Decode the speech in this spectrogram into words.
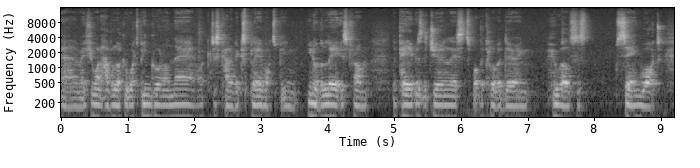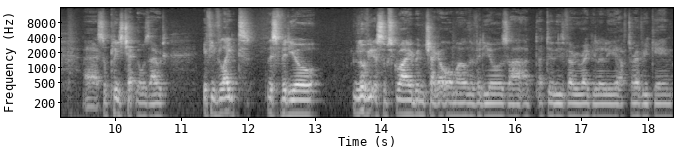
Um, if you want to have a look at what's been going on there, I'll just kind of explain what's been, you know, the latest from the papers, the journalists, what the club are doing, who else is saying what. Uh, so please check those out. If you've liked this video, love you to subscribe and check out all my other videos. I, I, I do these very regularly after every game.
